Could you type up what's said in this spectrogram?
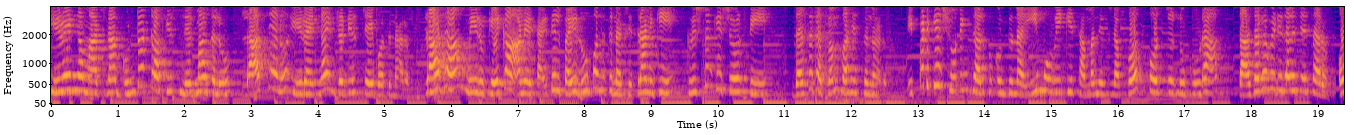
హీరోయిన్గా మార్చిన గుంటూరు టాకీస్ నిర్మాతలు లాస్యాను హీరోయిన్గా ఇంట్రడ్యూస్ చేయబోతున్నారు. రాజా మీరు కేక అనే టైటిల్ పై రూపొందుతున్న చిత్రానికి కృష్ణ కిషోర్ టి దర్శకత్వం వహిస్తున్నాడు. ఇప్పటికే షూటింగ్ జరుపుకుంటున్న ఈ మూవీకి సంబంధించిన ఫస్ట్ పోస్టర్ను కూడా తాజాగా విడుదల చేశారు. ఓ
